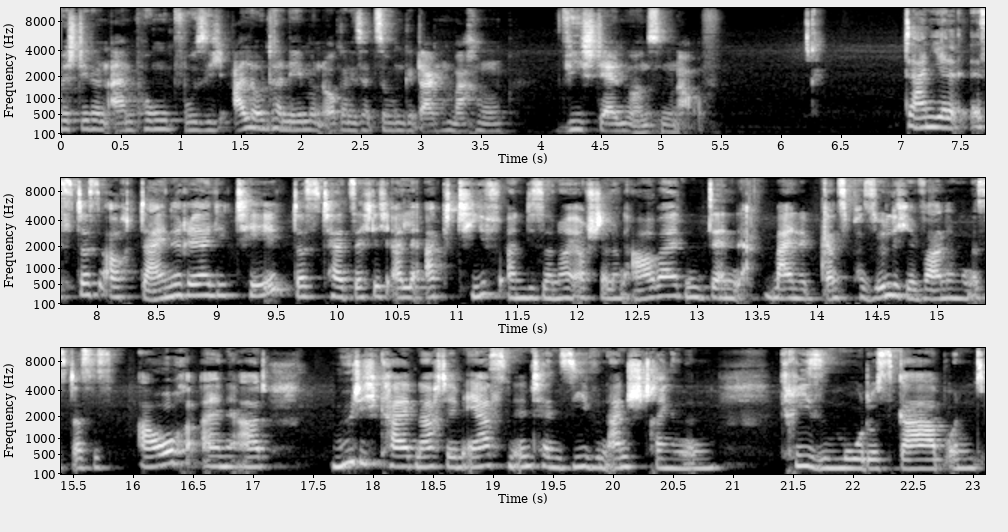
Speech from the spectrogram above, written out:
wir stehen an einem Punkt, wo sich alle Unternehmen und Organisationen Gedanken machen, wie stellen wir uns nun auf? Daniel, ist das auch deine Realität, dass tatsächlich alle aktiv an dieser Neuaufstellung arbeiten? Denn meine ganz persönliche Wahrnehmung ist, dass es auch eine Art Müdigkeit nach dem ersten intensiven, anstrengenden Krisenmodus gab und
